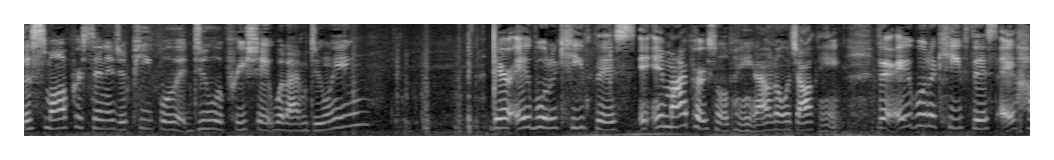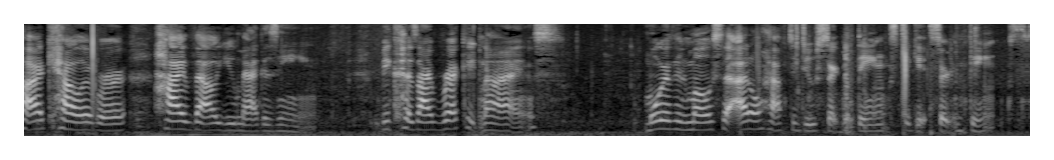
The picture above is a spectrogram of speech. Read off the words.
the small percentage of people that do appreciate what I'm doing, they're able to keep this, in my personal opinion, I don't know what y'all think, they're able to keep this a high caliber, high value magazine because I recognize more than most that I don't have to do certain things to get certain things.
